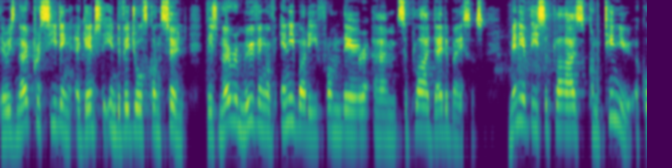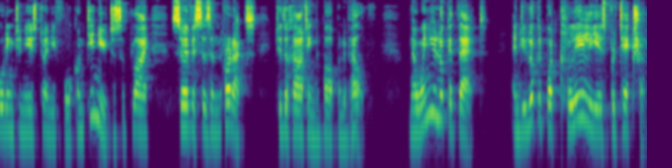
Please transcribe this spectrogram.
There is no proceeding against the individuals concerned. There's no removing of anybody from their um, supply databases. Many of these suppliers continue, according to News 24, continue to supply services and products to the Gauteng Department of Health. Now, when you look at that and you look at what clearly is protection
